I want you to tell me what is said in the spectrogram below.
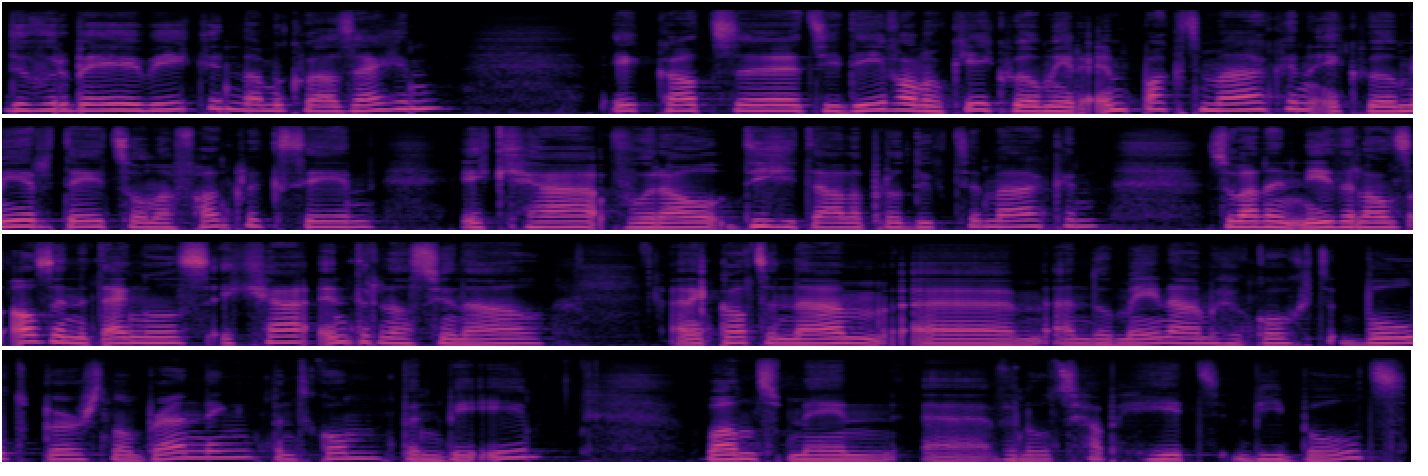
De voorbije weken, dat moet ik wel zeggen. Ik had uh, het idee van oké, ik wil meer impact maken, ik wil meer tijdsonafhankelijk zijn. Ik ga vooral digitale producten maken, zowel in het Nederlands als in het Engels. Ik ga internationaal. En ik had de naam um, en domeinnaam gekocht boldpersonalbranding.com.be, want mijn uh, vennootschap heet Be Bold.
